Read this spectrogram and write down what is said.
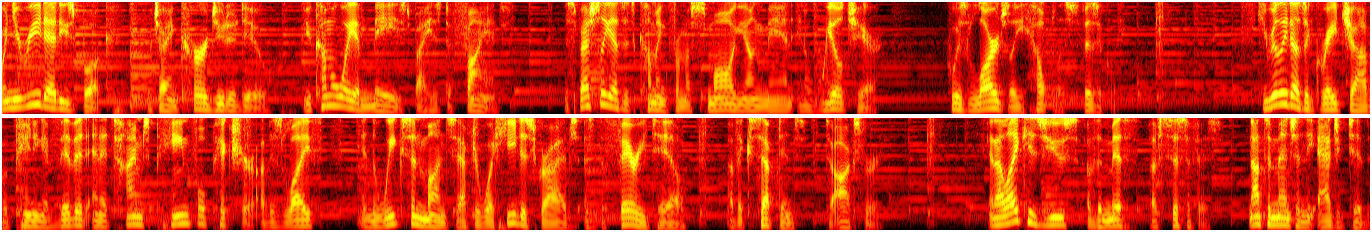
When you read Eddie's book, which I encourage you to do, you come away amazed by his defiance especially as it's coming from a small young man in a wheelchair who is largely helpless physically. He really does a great job of painting a vivid and at times painful picture of his life in the weeks and months after what he describes as the fairy tale of acceptance to Oxford. And I like his use of the myth of Sisyphus, not to mention the adjective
